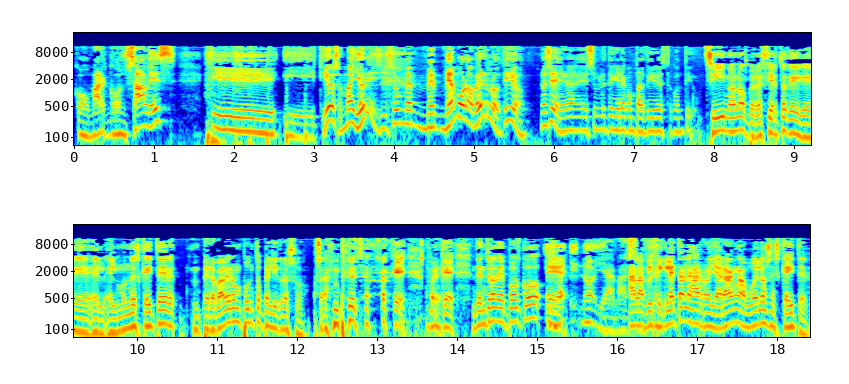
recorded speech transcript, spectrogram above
como Marc González, y, y, tío, son mayores, y eso me, me- me ha molado verlo, tío. No sé, era- simplemente quería compartir esto contigo. Sí, no, no, pero es cierto que, que el, el mundo skater, pero va a haber un punto peligroso. O sea, pero ya- porque, porque dentro de poco eh, y- no, además... a las gente- bicicletas les arrollarán abuelos skater,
